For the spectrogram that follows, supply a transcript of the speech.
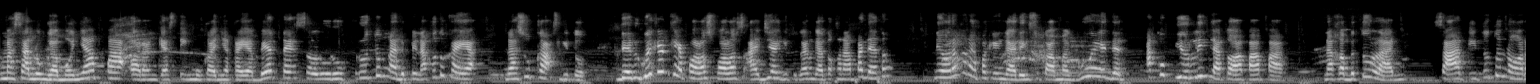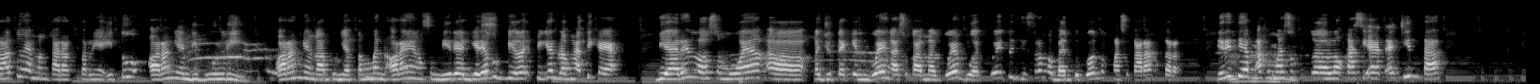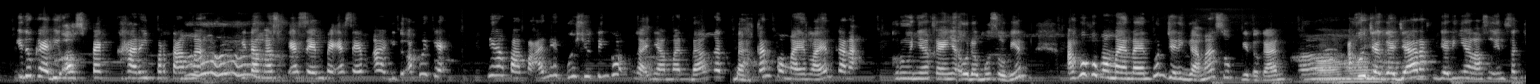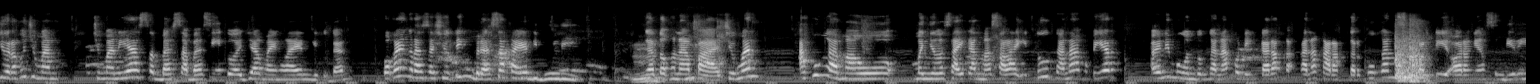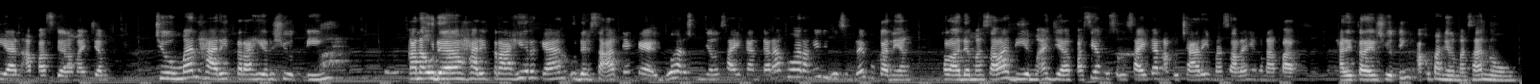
Mas Anu nggak mau nyapa, orang casting mukanya kayak bete, seluruh kru tuh ngadepin aku tuh kayak nggak suka gitu. Dan gue kan kayak polos-polos aja gitu kan, nggak tau kenapa datang. Nih orang kenapa kayak nggak ada yang suka sama gue dan aku purely nggak tahu apa-apa. Nah kebetulan saat itu tuh Nora tuh emang karakternya itu orang yang dibully, orang yang nggak punya temen, orang yang sendirian. Jadi aku pikir dalam hati kayak biarin lo semua uh, ngejutekin gue, nggak suka sama gue, buat gue itu justru ngebantu gue untuk masuk karakter. Jadi tiap aku masuk ke lokasi ayat-ayat cinta, itu kayak di ospek hari pertama kita masuk SMP SMA gitu. Aku kayak ini apa-apaan ya gue syuting kok nggak nyaman banget. Bahkan pemain lain karena krunya kayaknya udah musuhin, aku ke pemain lain pun jadi nggak masuk gitu kan. Aku jaga jarak jadinya langsung insecure. Aku cuman cuman ya sebasa-basi itu aja sama yang lain gitu kan. Pokoknya ngerasa syuting berasa kayak dibully. Nggak tahu kenapa. Cuman aku nggak mau menyelesaikan masalah itu karena aku pikir oh ini menguntungkan aku nih karena karena karakterku kan seperti orang yang sendirian apa segala macam. Cuman hari terakhir syuting karena udah hari terakhir kan, udah saatnya kayak gue harus menyelesaikan karena aku orangnya juga sebenarnya bukan yang kalau ada masalah diem aja, pasti aku selesaikan, aku cari masalahnya kenapa. Hari terakhir syuting aku panggil Mas Anung.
